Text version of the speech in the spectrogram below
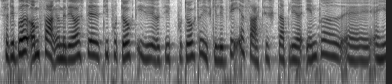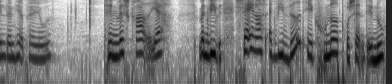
Så det er både omfanget, men det er også det, de, produkt, eller de produkter, I skal levere faktisk, der bliver ændret af, af hele den her periode? Til en vis grad, ja. Men vi, sagen også, at vi ved det ikke 100% endnu.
